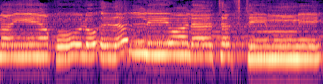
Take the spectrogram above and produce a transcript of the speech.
من يقول ائذن لي ولا تفتني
